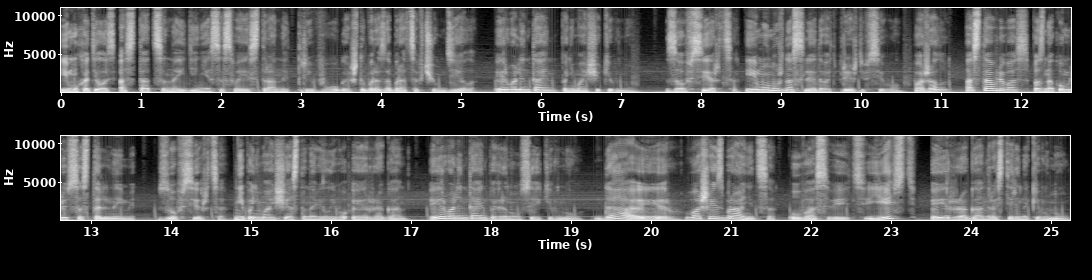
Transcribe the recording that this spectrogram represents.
Ему хотелось остаться наедине со своей странной тревогой, чтобы разобраться, в чем дело. Эйр Валентайн, понимающе кивнул. Зов сердца, ему нужно следовать прежде всего. Пожалуй, оставлю вас, познакомлюсь с остальными. Зов сердца, непонимающе остановил его Эйр Роган. Эйр Валентайн повернулся и кивнул. «Да, Эйр, ваша избранница. У вас ведь есть?» Эйр Роган растерянно кивнул.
